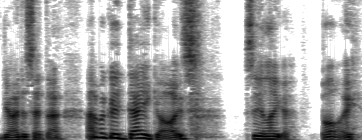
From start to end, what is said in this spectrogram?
Yeah, I just said that. Have a good day, guys. See you later. Bye.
